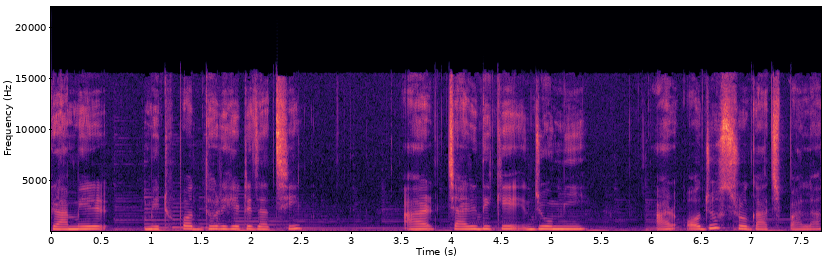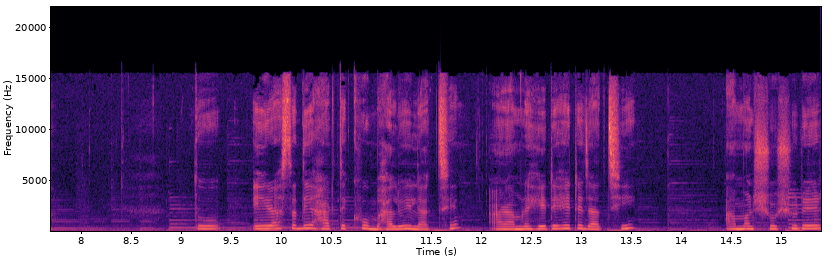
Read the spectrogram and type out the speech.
গ্রামের মেঠো পথ ধরে হেঁটে যাচ্ছি। আর চারিদিকে জমি আর অজস্র গাছপালা। তো এই রাস্তা দিয়ে হাঁটতে খুব ভালোই লাগছে। আর আমরা হেঁটে হেঁটে যাচ্ছি। আমার শ্বশুরের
